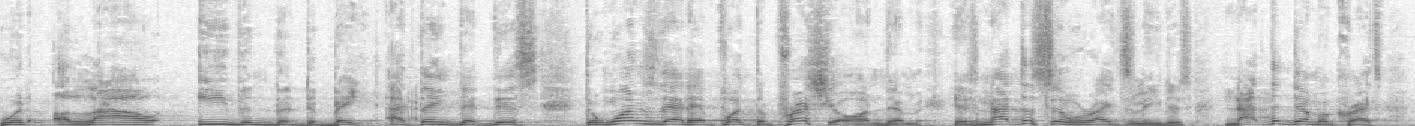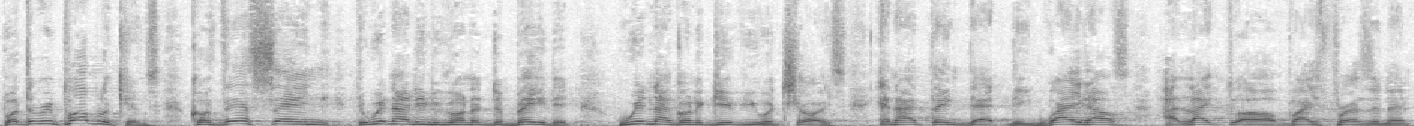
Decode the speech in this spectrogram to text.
would allow even the debate. I think that this, the ones that have put the pressure on them is not the civil rights leaders, not the Democrats, but the Republicans, because they're saying that we're not even going to debate it. We're not going to give you a choice. And I think that the White House, I like uh, Vice President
